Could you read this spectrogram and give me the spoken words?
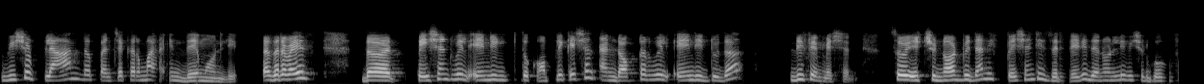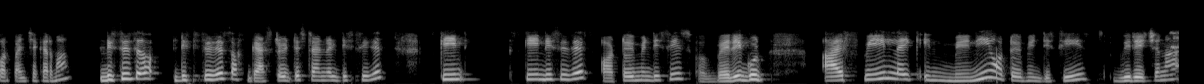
we should plan the panchakarma in them only. Otherwise, the patient will end into the complication and doctor will end into the defamation. So it should not be done. If patient is ready, then only we should go for panchakarma. Disease of, diseases of gastrointestinal diseases, skin skin diseases, autoimmune disease, very good. I feel like in many autoimmune disease, Virechana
